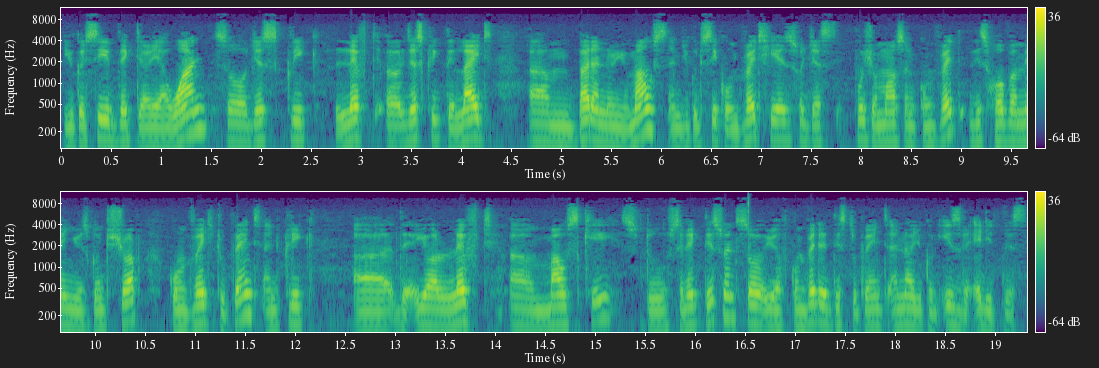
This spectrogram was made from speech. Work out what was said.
You could see vector layer 1 so just click left uh, just click the light um, button on your mouse and you could see convert here. So just push your mouse and convert. This hover menu is going to show up. Convert to paint and click uh, the, your left uh, mouse key to select this one. So you have converted this to paint and now you could easily edit this.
